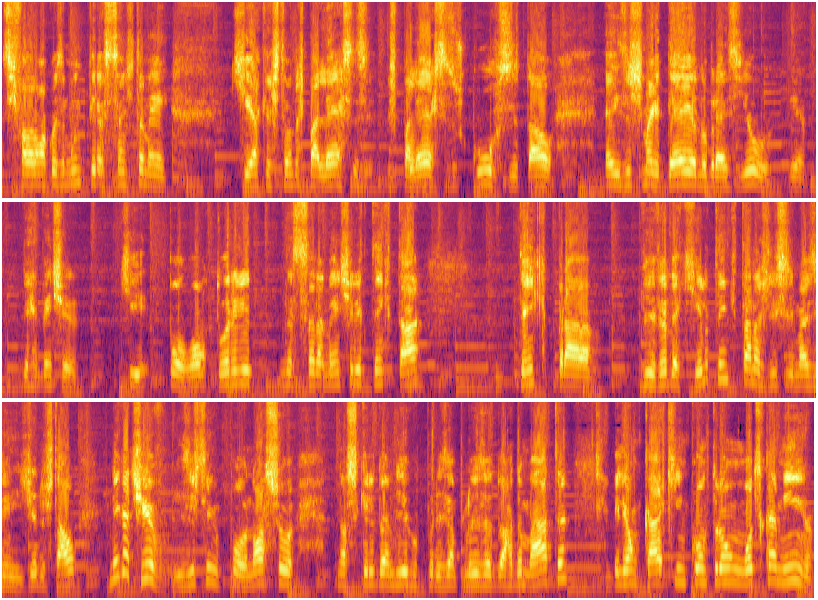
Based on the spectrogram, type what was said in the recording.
vocês falaram uma coisa muito interessante também que é a questão das palestras, as palestras, os cursos e tal. É, existe uma ideia no Brasil, de, de repente, que pô, o autor ele necessariamente ele tem que estar, tá, tem que para viver daquilo tem que estar tá nas listas de mais vendidos tal. Negativo. Existem, pô, nosso nosso querido amigo, por exemplo, Luiz Eduardo Mata, ele é um cara que encontrou um outro caminho.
